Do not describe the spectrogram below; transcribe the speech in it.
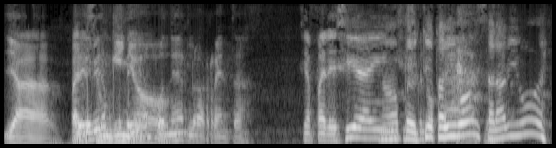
ya parece un guiño. ponerlo a renta. Se aparecía ahí. No, pero el tío está vivo, estará vivo.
